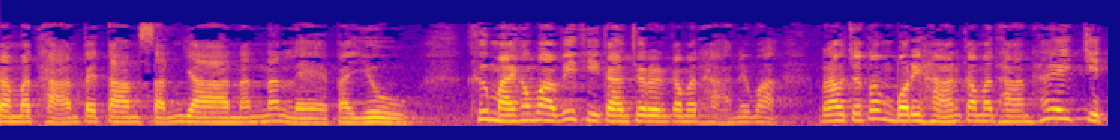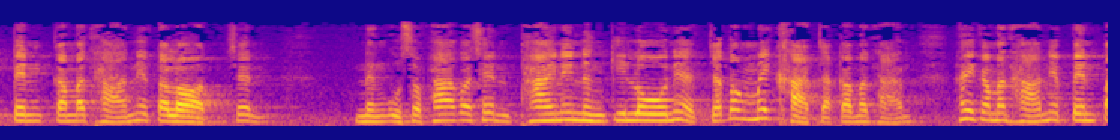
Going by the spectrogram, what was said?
กรรมฐานไปตามสัญญานั้นนั่นแหละไปอยู่ คือหมายคือว่าวิธีการเจริญกรรมฐานเนี่ยว่า เราจะต้องบริหารกรรมฐานให้จิตเป็นกรรมฐานเนี่ยตลอด เช่นหนึ่งอุสภาก็เช่น ภายในหนึ่งกิโลเนี่ยจะต้องไม่ขาดจากกรรมฐาน ให้กรรมฐานเนี่ยเป็นไป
